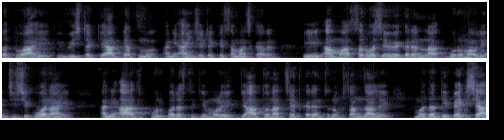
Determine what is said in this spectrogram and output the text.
तत्व आहे की वीस टक्के अध्यात्म आणि ऐंशी टक्के समाजकारण. ही आम्हा सर्व सेवेकऱ्यांना गुरुमाऊलींची शिकवण आहे. आणि आज पूर परिस्थितीमुळे जे आतोनात शेतकऱ्यांचं नुकसान झालं आहे मदतीपेक्षा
